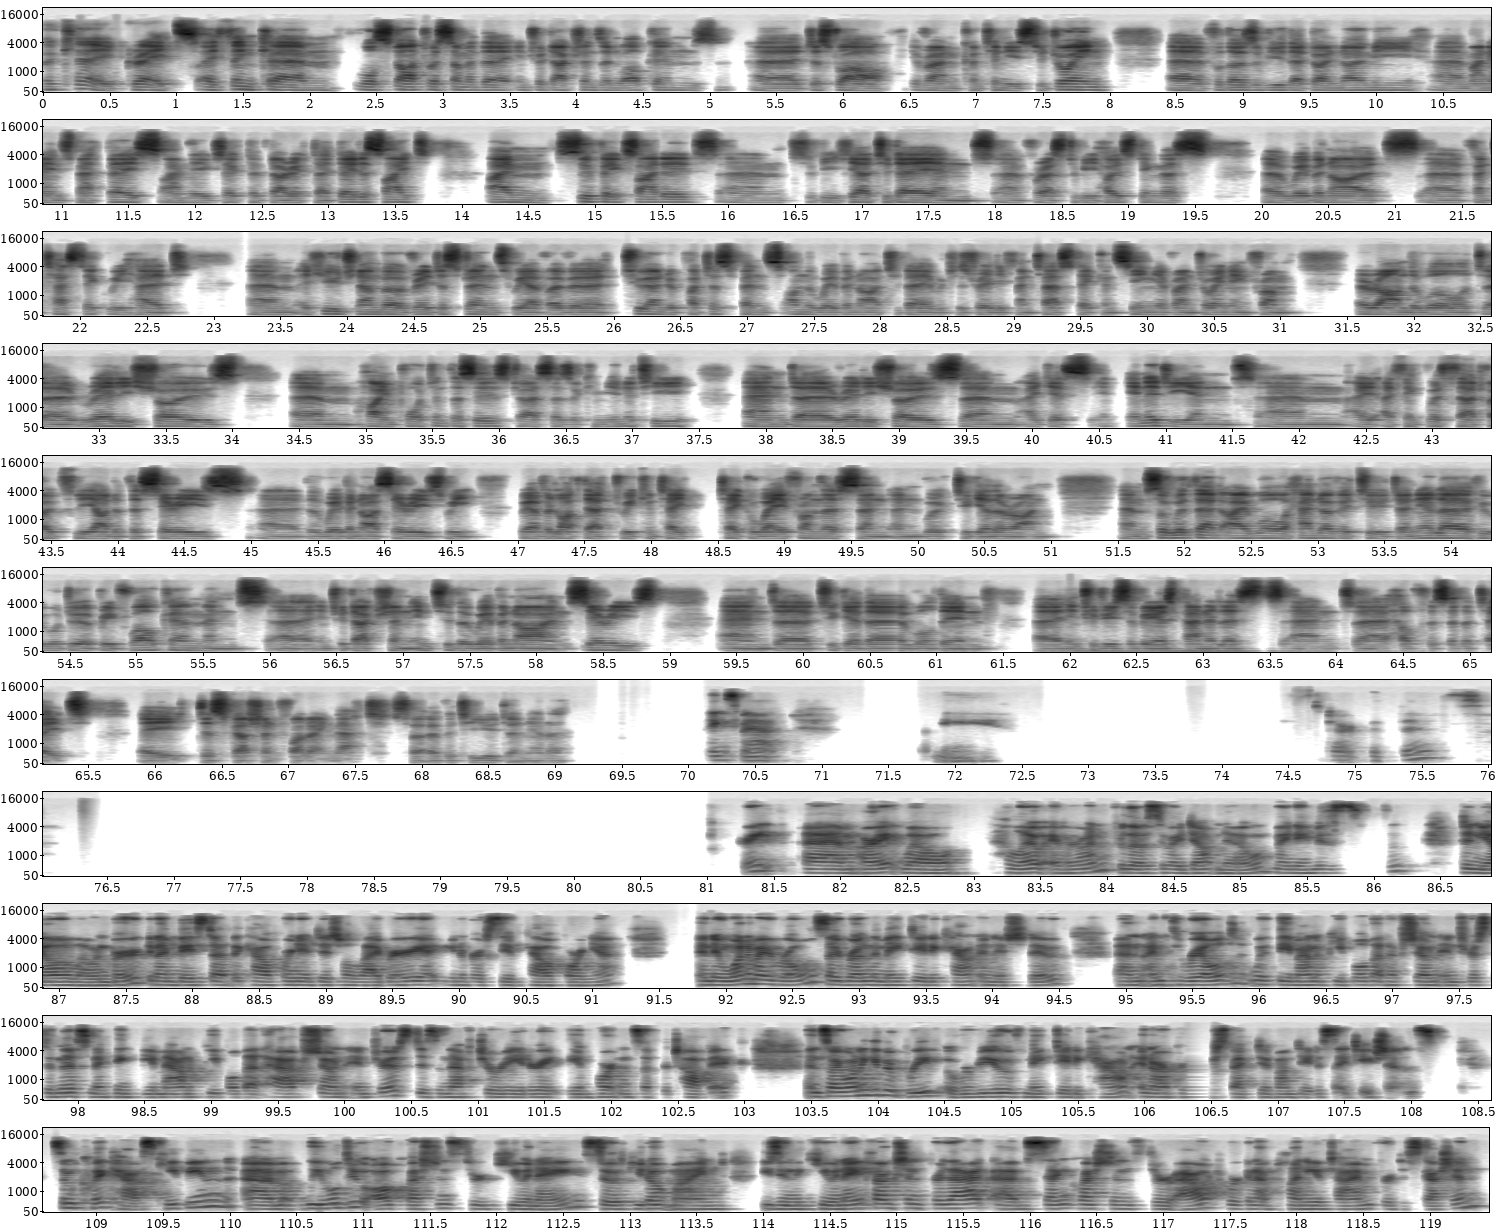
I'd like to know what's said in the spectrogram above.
Okay, great. I think um, we'll start with some of the introductions and welcomes uh, just while everyone continues to join. Uh, for those of you that don't know me, uh, my name is Matt Buys. I'm the Executive Director at DataCite. I'm super excited um, to be here today and uh, for us to be hosting this uh, webinar. It's uh, fantastic. We had um, a huge number of registrants. We have over 200 participants on the webinar today, which is really fantastic. And seeing everyone joining from around the world uh, really shows um, how important this is to us as a community and uh, really shows, um, I guess, energy. And um, I, I, think with that, hopefully out of the series, uh, the webinar series, we, we have a lot that we can take, take away from this and, and work together on. Um, so with that, I will hand over to Daniella, who will do a brief welcome and uh, introduction into the webinar and series. And uh, together we'll then uh, introduce the various panelists and uh, help facilitate a discussion following that. So over to you, Daniella. Thanks, Matt. Let me start with this. Great. Um, all right. Well, hello, everyone. For those who I don't know, my name is Daniella Lowenberg, and I'm based at the California Digital Library at University of California. And in one of my roles, I run the Make Data Count initiative. And I'm thrilled with the amount of people that have shown interest in this. And I think the amount of people that have shown interest is enough to reiterate the importance of the topic. And so I want to give a brief overview of Make Data Count and our perspective on data citations some quick housekeeping. Um, we will do all questions through Q&A. So if you don't mind using the Q&A function for that, um, send questions throughout. We're gonna have plenty of time for discussion.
